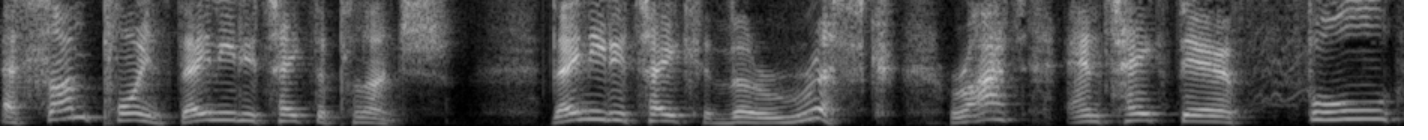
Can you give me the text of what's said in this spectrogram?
At some point, they need to take the plunge. They need to take the risk, right? And take their full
